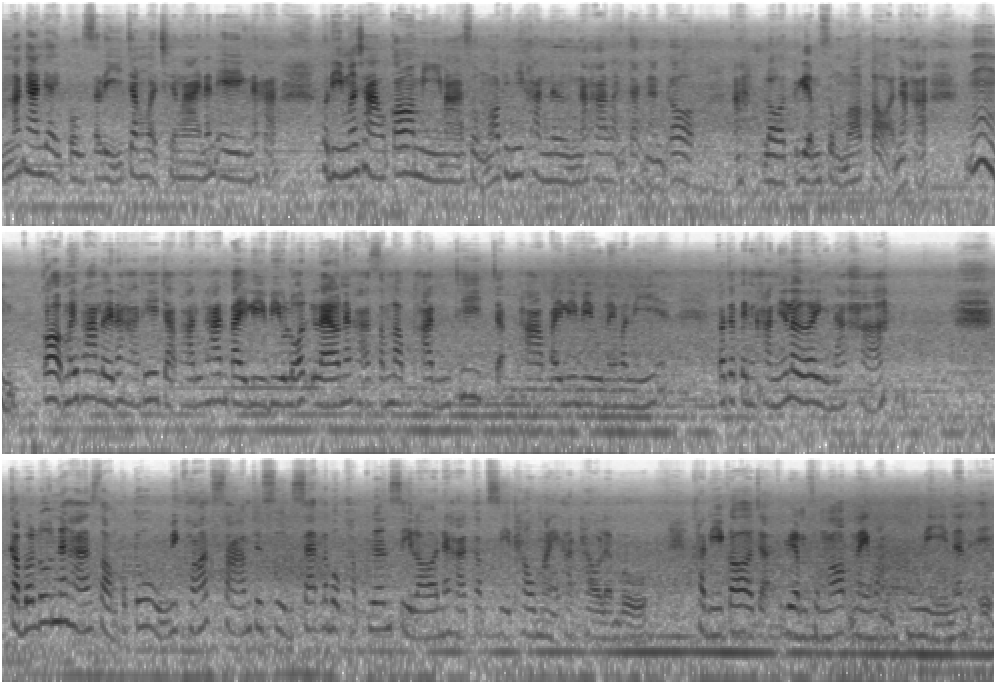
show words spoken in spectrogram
ำนักงานใหญ่โป่งสลีจังหวัดเชียงรายนั่นเองนะคะ พอดีเมื่อเช้าก็มีมาส่งมอบที่นี่คันหนึ่งนะคะ หลังจากนั้นก็อะรอเตรียมส่งมอบต่อนะคะ อืมก็ไม่พลาดเลยนะคะ ที่จะพาทุกท่านไปรีวิวรถแล้วนะคะสำหรับคันที่จะพาไปรีวิวในวันนี้ ก็จะเป็นคันนี้เลยนะคะ กับรถรุ่นนะคะ 2 ประตูวิคอส3.0 Z ระบบขับเคลื่อน 4 ล้อนะคะ กับสีเทาใหม่ค่ะเทาแลมโบคันนี้ก็จะเตรียมส่งมอบในวันพรุ่งนี้นั่นเอง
